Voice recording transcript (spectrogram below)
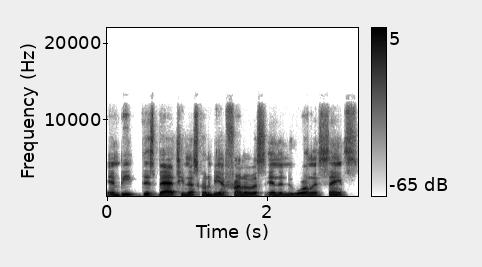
and beat this bad team that's going to be in front of us in the New Orleans Saints.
